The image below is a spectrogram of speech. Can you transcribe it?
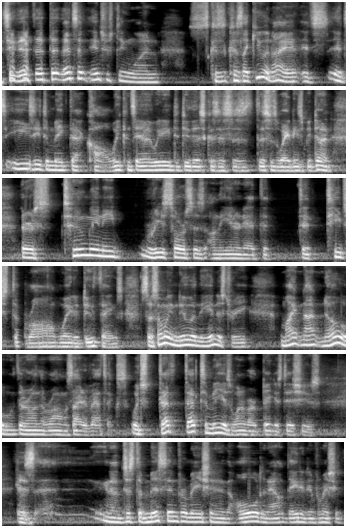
See, that, that, that's an interesting one because because like you and I, it's it's easy to make that call. We can say, oh, we need to do this because this is this is the way it needs to be done. There's too many resources on the internet that that teach the wrong way to do things. So somebody new in the industry might not know they're on the wrong side of ethics, which that that to me is one of our biggest issues. Is uh, you know just the misinformation and the old and outdated information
